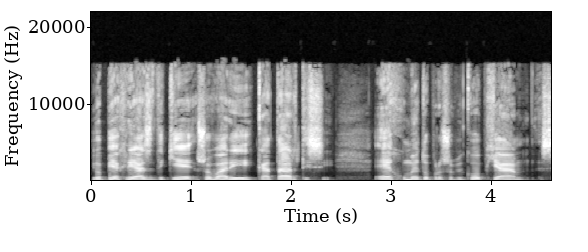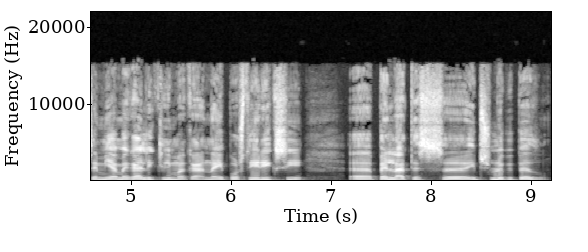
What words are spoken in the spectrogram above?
η οποία χρειάζεται και σοβαρή κατάρτιση. Έχουμε το προσωπικό πια σε μια μεγάλη κλίμακα να υποστηρίξει πελάτες υψηλού επίπεδου;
